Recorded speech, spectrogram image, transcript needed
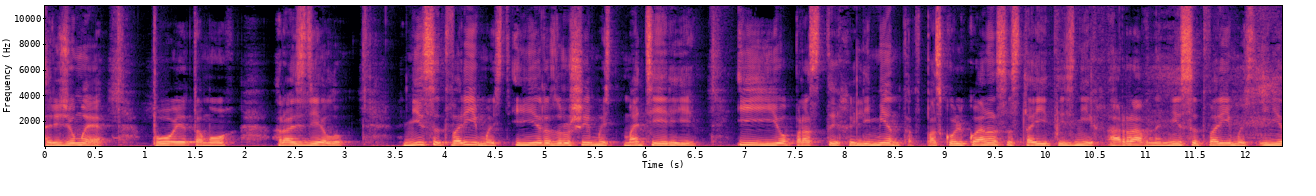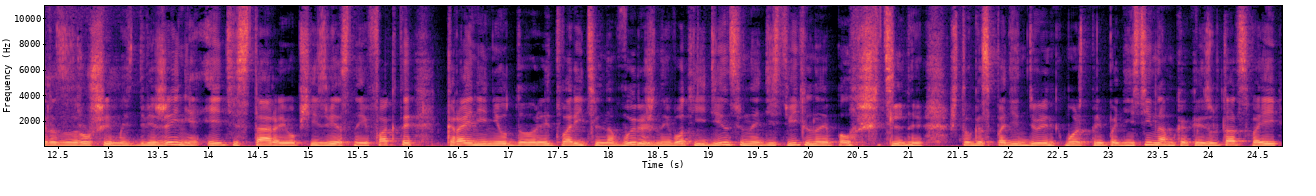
резюме по этому разделу. Несотворимость и неразрушимость материи и ее простых элементов, поскольку она состоит из них, а равно несотворимость и неразрушимость движения, эти старые общеизвестные факты крайне неудовлетворительно выражены. Вот единственное действительное положительное, что господин Дюринг может преподнести нам как результат своей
